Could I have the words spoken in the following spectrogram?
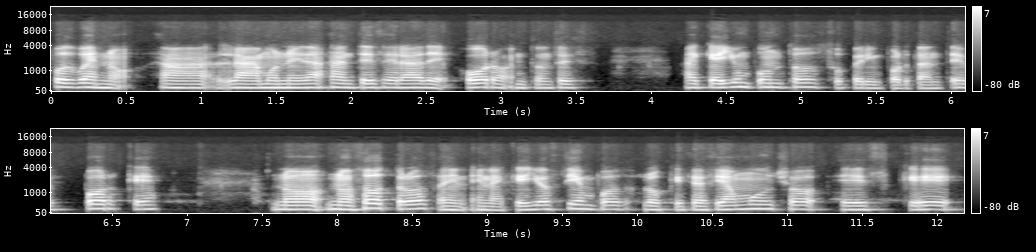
pues bueno, ah, la moneda antes era de oro, entonces aquí hay un punto súper importante porque no, nosotros en, aquellos tiempos lo que se hacía mucho es que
